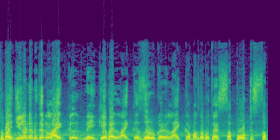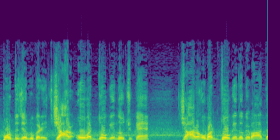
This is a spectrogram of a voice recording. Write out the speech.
तो भाई, जिन्होंने अभी तक लाइक नहीं किया, भाई लाइक ज़रूर करें। लाइक का मतलब होता है सपोर्ट सपोर्ट ज़रूर करें। चार ओवर दो गेंद हो चुके हैं। चार ओवर दो गेंदों के बाद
